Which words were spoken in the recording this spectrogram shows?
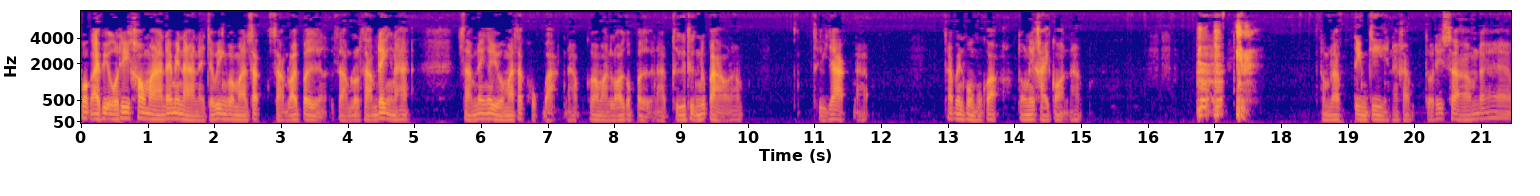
พวก IPO ที่เข้ามาได้ไม่นานเนี่ยจะวิ่งประมาณสักสามร้อยเปอร์สามสามเด้งนะฮะสามเด้งก็อยู่ประมาณสักหกบาทนะครับ ก็ประมาณร้อยกว่าเปอร์นะครับ ถือถึงหรือเปล่านะครับ ถือยากนะครับ ถ้าเป็นผมผมก็ตรงนี้ขายก่อนนะครับสำหรับทีม G นะครับ ตัวที่สามแล้ว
